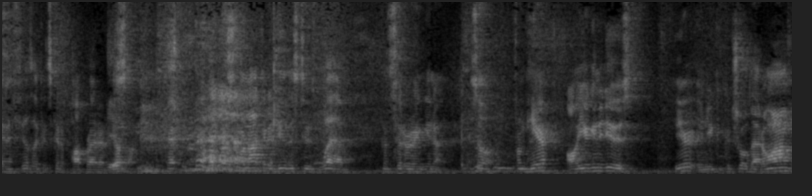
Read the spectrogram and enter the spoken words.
and it feels like it's gonna pop right out of his socket. Okay? We're not gonna do this to his web, considering, you know. So from here, all you're gonna do is here, and you can control that arm.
